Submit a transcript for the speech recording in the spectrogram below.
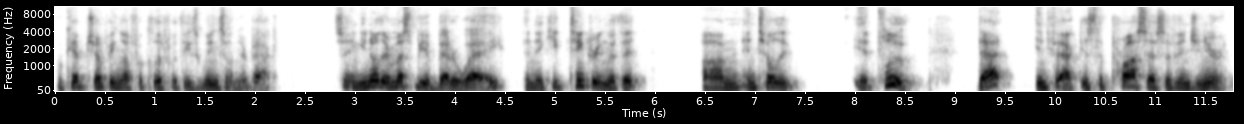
who kept jumping off a cliff with these wings on their back, saying, you know, there must be a better way. And they keep tinkering with it um, until it it flew. That, in fact, is the process of engineering.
